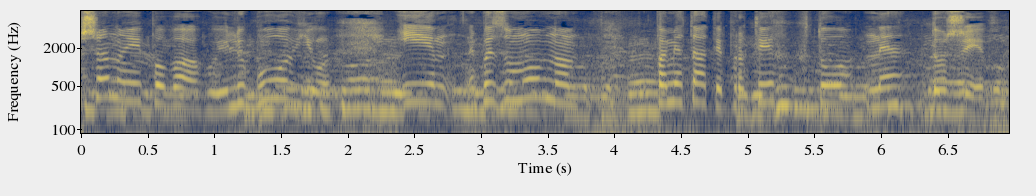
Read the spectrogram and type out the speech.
шаною і повагою, любов'ю і безумовно пам'ятати про тих, хто не дожив.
